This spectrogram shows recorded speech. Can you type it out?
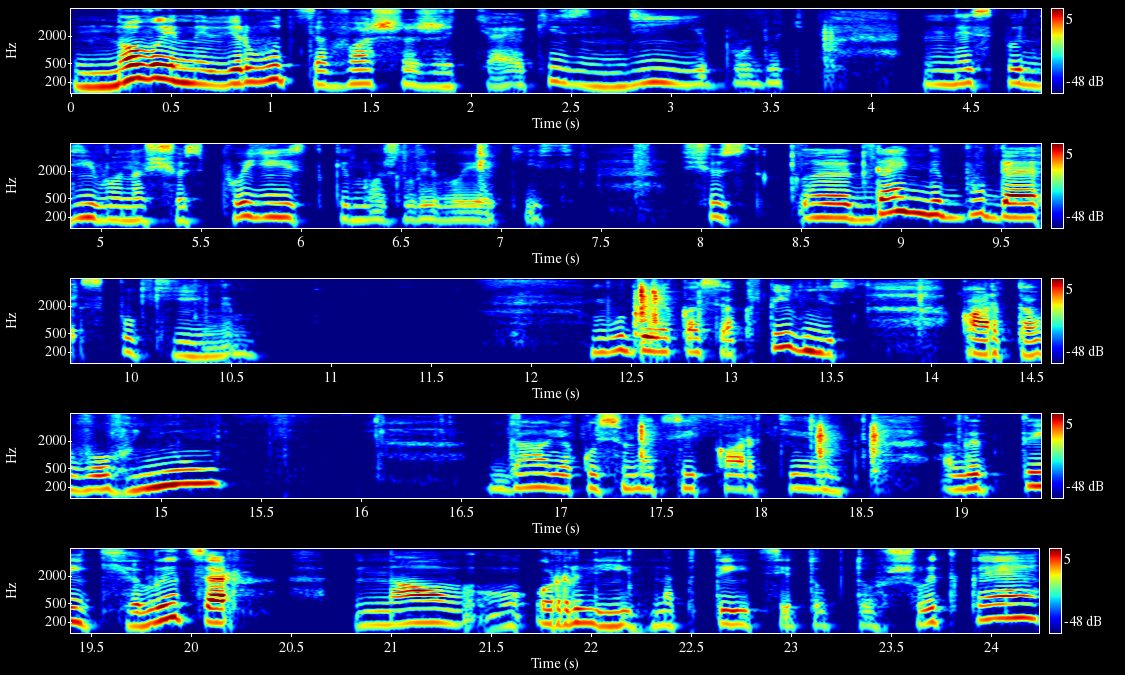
новини вірвуться в ваше життя, якісь дії будуть. Несподівано щось, поїздки, можливо, якісь. Щось. Е, День не буде спокійним. Буде якась активність, карта вогню. Да, якось на цій карті летить лицар на орлі, на птиці, тобто швидке,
